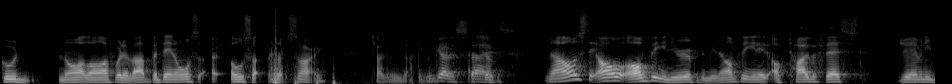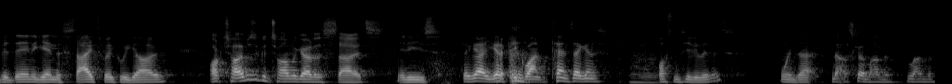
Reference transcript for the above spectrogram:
good nightlife, whatever. But then also also sorry, chucking me back in. We go to the Chuck- states. No, I was th- oh, I'm thinking Europe at the minute. I'm thinking either Oktoberfest, Germany, but then again the States. Where could we go? October's a good time to go to the states. It is So go. You got to pick one. Ten seconds. Austin City Limits. When's that? No, let's go London. London.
